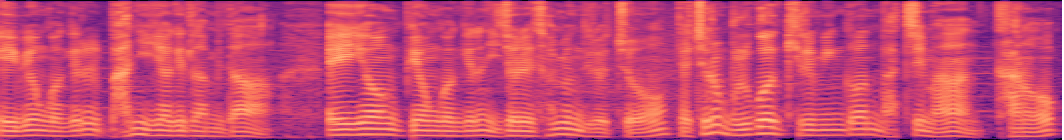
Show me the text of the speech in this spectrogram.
AB형 관계를 많이 이야기를 합니다. A형, B형 관계는 이전에 설명드렸죠. 대체로 물과 기름인 건 맞지만 간혹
